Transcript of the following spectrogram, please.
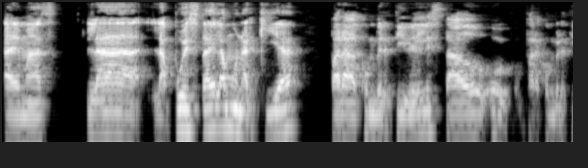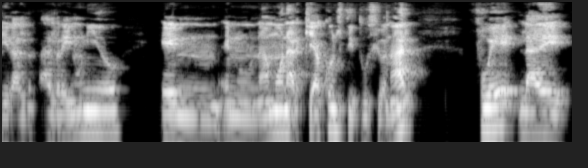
además la, la apuesta de la monarquía para convertir el Estado o para convertir al, al Reino Unido en, en, una monarquía constitucional fue la de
